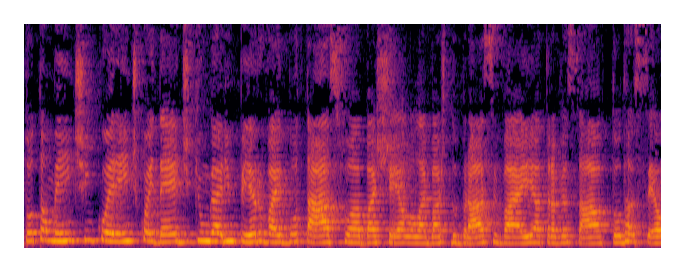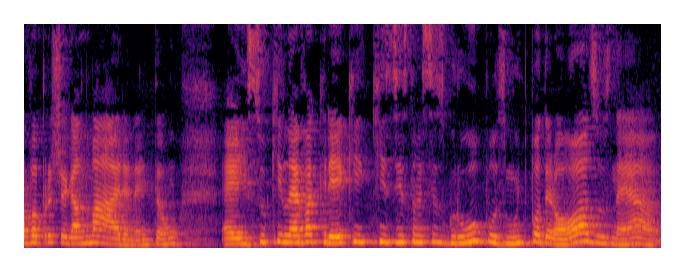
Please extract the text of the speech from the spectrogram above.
totalmente incoerente com a ideia de que um garimpeiro vai botar a sua baixela lá embaixo do braço e vai atravessar toda a selva para chegar numa área, né? Então, é isso que leva a crer que, que existam esses grupos muito poderosos, né?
